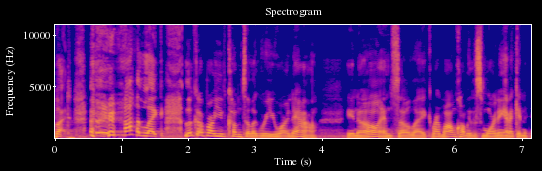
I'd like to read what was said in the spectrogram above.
But like, look how far you've come to like where you are now, you know? And so, like, my mom called me this morning, and I can,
